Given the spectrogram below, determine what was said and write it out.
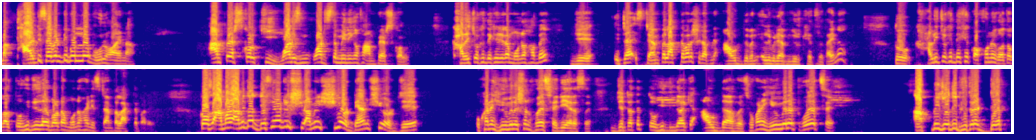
বা থার্টি সেভেন্টি বললেও ভুল হয় না। আম্পায়ার্স কল কি? What is is the meaning of umpire's call খালি চোখে দেখে যেটা মনে হবে যে এটা স্ট্যাম্পে লাগতে পারে, সেটা আপনি আউট দেবেন এলবিডাব্লিউর ক্ষেত্রে, তাই না? তো খালি চোখে দেখে কখনোই গতকাল তহিদ রিজার বলটা মনে হয়নি স্ট্যাম্পে লাগতে পারে। বিকজ আমার, আমি তো ডেফিনেটলি আমি শিওর ড্যাম শিওর যে ওখানে হিউমিলেশন হয়েছে ডিআরএস যেটাতে তহিদ আউট দেওয়া হয়েছে। ওখানে হিউমিলেট হয়েছে। আপনি যদি ভেতরে ডেপথ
